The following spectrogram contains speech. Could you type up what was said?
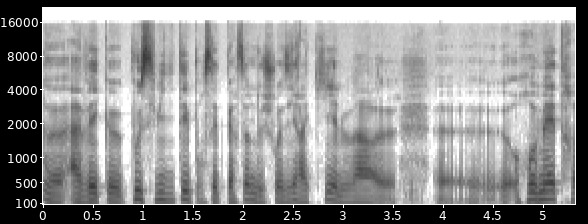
avec possibilité pour cette personne de choisir à qui elle va remettre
